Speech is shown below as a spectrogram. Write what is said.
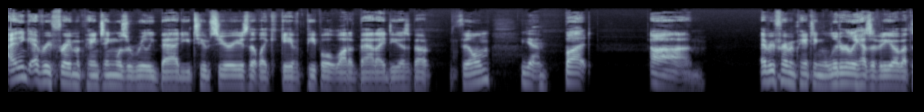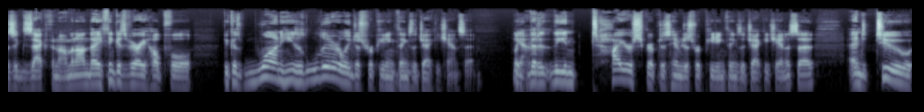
I think every frame of painting was a really bad YouTube series that like gave people a lot of bad ideas about film. Yeah. But um, every frame of painting literally has a video about this exact phenomenon that I think is very helpful because one, he's literally just repeating things that Jackie Chan said. Like Yeah. that, the entire script is him just repeating things that Jackie Chan has said. And two,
